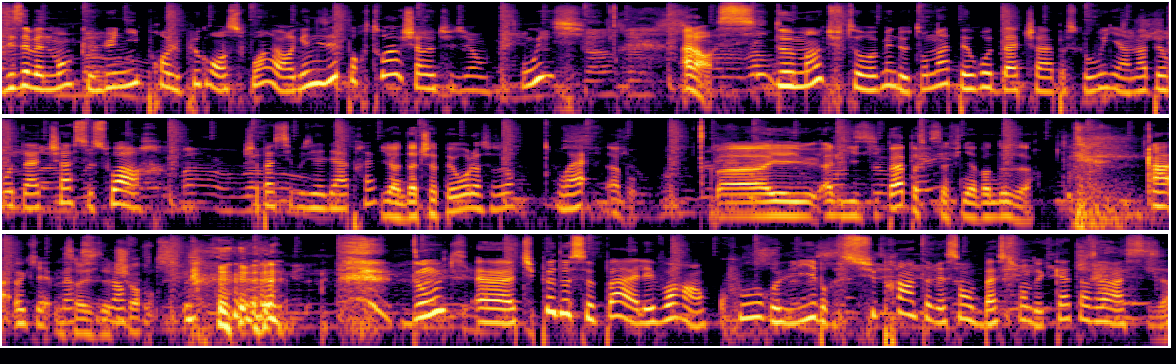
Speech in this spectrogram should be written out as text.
des événements que l'Uni prend le plus grand soin à organiser pour toi, cher étudiant. Oui. Alors, si demain tu te remets de ton apéro dacha, parce que oui, il y a un apéro dacha ce soir. Je sais pas si vous y allez après. Il y a un Dutch apéro là ce soir? Ouais. Ah bon. Bah, y- allez-y pas parce que ça finit à 22h. Ah, ok, Ça merci. l'info. short. Donc, euh, tu peux de ce pas aller voir un cours libre super intéressant au Bastion de 14h à 6h.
